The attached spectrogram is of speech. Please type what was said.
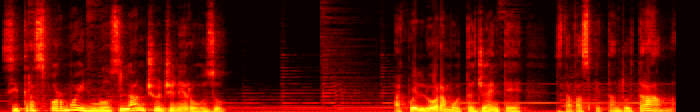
si trasformò in uno slancio generoso. A quell'ora molta gente stava aspettando il tram,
